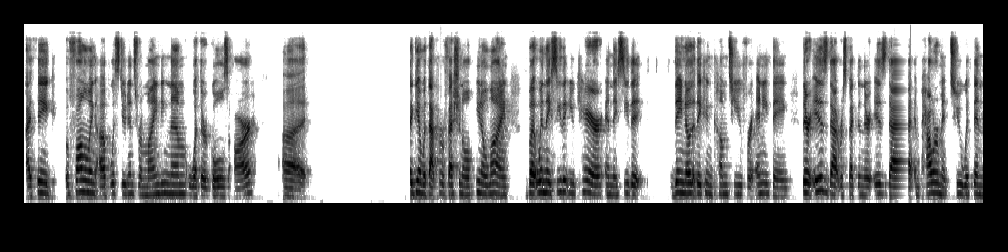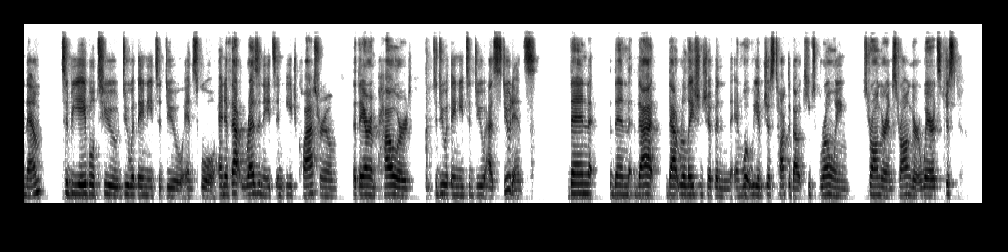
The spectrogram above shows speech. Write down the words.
I think following up with students, reminding them what their goals are, uh, again with that professional, you know, line. But when they see that you care and they see that they know that they can come to you for anything, there is that respect and there is that empowerment to within them to be able to do what they need to do in school. And if that resonates in each classroom, that they are empowered to do what they need to do as students, then then that that relationship and and what we have just talked about keeps growing stronger and stronger where it's just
